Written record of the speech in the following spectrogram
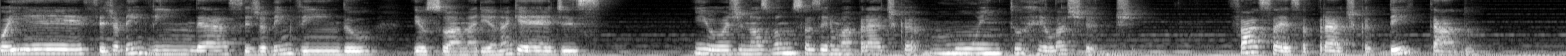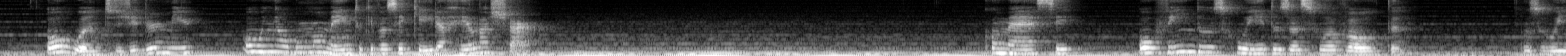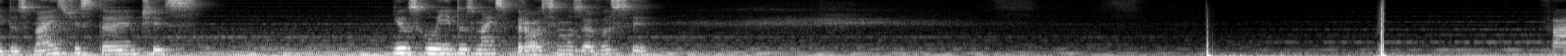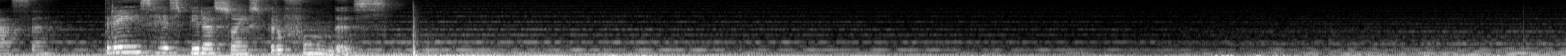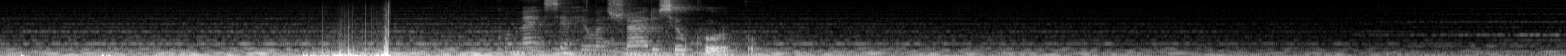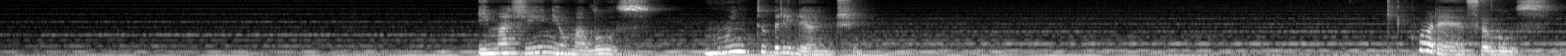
Oiê, seja bem-vinda, seja bem-vindo. Eu sou a Mariana Guedes e hoje nós vamos fazer uma prática muito relaxante. Faça essa prática deitado, ou antes de dormir, ou em algum momento que você queira relaxar. Comece ouvindo os ruídos à sua volta os ruídos mais distantes e os ruídos mais próximos a você. Faça três respirações profundas. Relaxar o seu corpo. Imagine uma luz muito brilhante. Que cor é essa luz?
